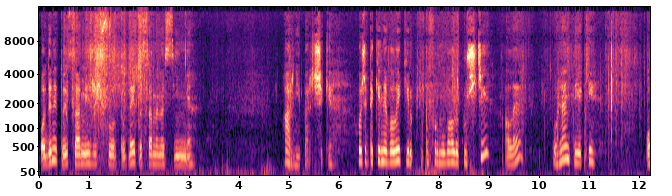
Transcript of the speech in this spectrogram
один і той самий же сорт, одне і те саме насіння. Гарні перчики. Хоч і такі невеликі поформували кущі, але погляньте, які о,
